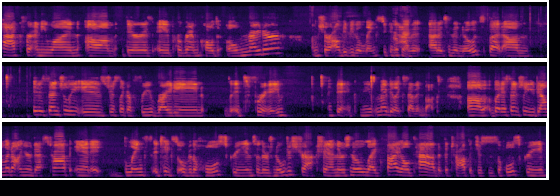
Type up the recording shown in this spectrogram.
hack for anyone. Um, there is a program called OmmWriter. I'm sure I'll give you the links. You can okay. add it add it to the notes, but um it essentially is just like a free writing. It's free. I think it might be like seven bucks. Um, but essentially, you download it on your desktop and it blinks. It takes over the whole screen, so there's no distraction. There's no like file tab at the top. It just is the whole screen,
